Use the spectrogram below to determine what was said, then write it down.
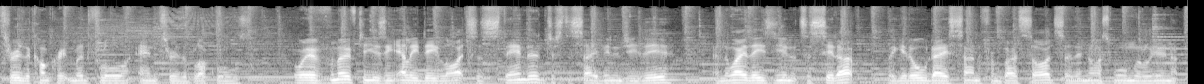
through the concrete mid-floor and through the block walls. We've moved to using LED lights as standard just to save energy there and the way these units are set up, they get all day sun from both sides so they're nice warm little units.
